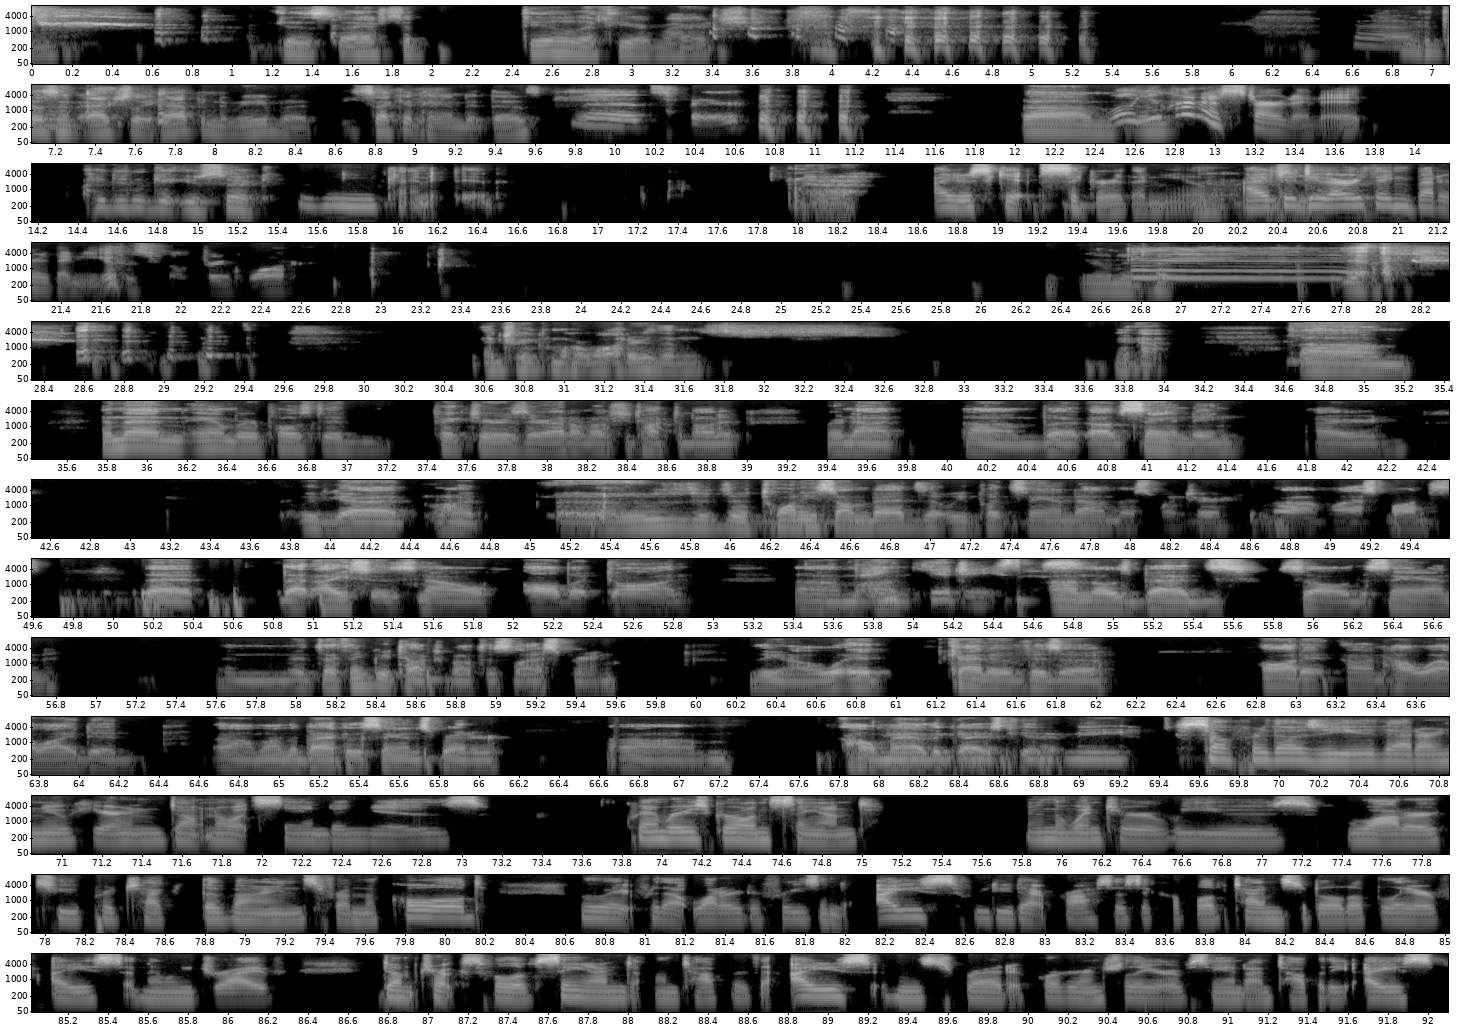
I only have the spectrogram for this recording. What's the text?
because I have to deal with your March. it doesn't actually happen to me, but secondhand it does. That's fair. Um, Well, you kind of started it. I didn't get you sick. You kind of did. I just get sicker than you. Yeah, I have to do don't drink- everything better than you. Because you don't drink water. You have an entire- Yeah. I drink more water than yeah. Um and then Amber posted pictures or I don't know if she talked about it or not. Um but of sanding our we've got what 20 some beds that we put sand on this winter um, last month that that ice is now all but gone um, on, Thank you, Jesus. on those beds. So the sand, and it, I think we talked about this last spring. You know, it kind of is a audit on how well I did um, on the back of the sand spreader. Um, how mad the guys get at me. So, for those of you that are new here and don't know what sanding is, cranberries grow in sand. In the winter, we use water to protect the vines from the cold. We wait for that water to freeze into ice. We do that process a couple of times to build up a layer of ice, and then we drive dump trucks full of sand on top of the ice, and we spread a quarter inch layer of sand on top of the ice.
